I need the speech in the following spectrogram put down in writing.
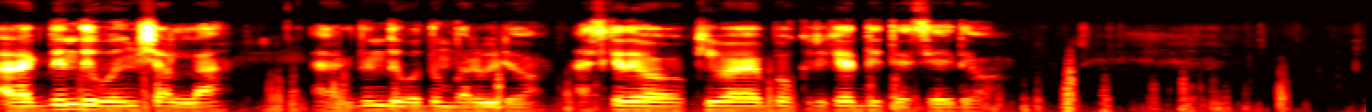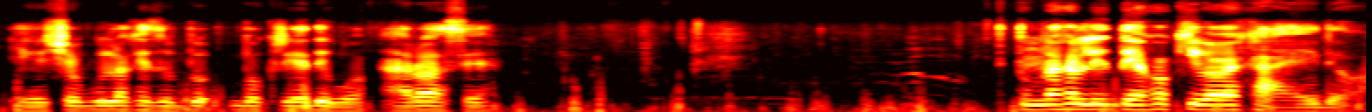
আর একদিন দেবো, ইনশাল্লাহ। আর একদিন দেবো দুম্বার ভিডিও আজকে দেবো, কীভাবে বকরিকে দিতেছে, এই দেবো। এই সবগুলো খেজুর বকরিয়া দেবো। আরও আছে। তোমরা খালি দেখো কীভাবে খায়, এই দেখো।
